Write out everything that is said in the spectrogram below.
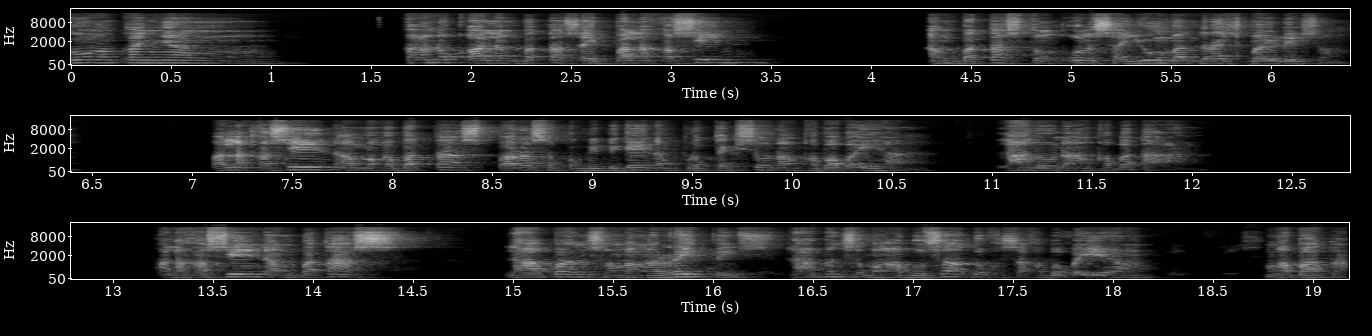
kung ang kanyang panukalang batas ay palakasin ang batas tungkol sa human rights violation. Palakasin ang mga batas para sa pagbibigay ng proteksyon ng kababaihan, lalo na ang kabataan. Palakasin ang batas laban sa mga rapists, laban sa mga abusado sa kababaihang mga bata.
